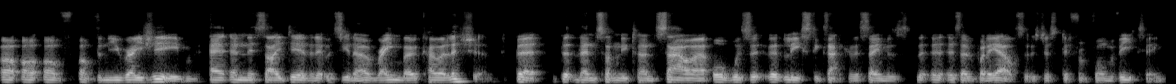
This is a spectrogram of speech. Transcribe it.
of, of, of the new regime and, and, this idea that it was, you know, a rainbow coalition, but that then suddenly turned sour, or was it at least exactly the same as as everybody else? It was just different form of eating.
